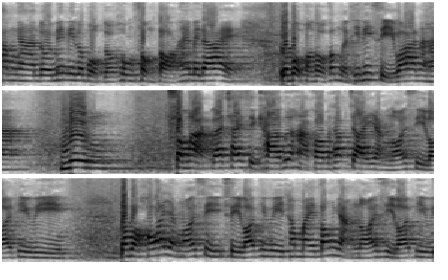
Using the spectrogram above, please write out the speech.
ทำงานโดยไม่มีระบบเราคงส่งต่อให้ไม่ได้ ระบบของโดก็เหมือนที่พี่สีว่านะฮะหนึ่ง สมัครและใช้สินค้าเพื่อหาความประทับใจอย่างน้อย 400 PV เราบอกเขาว่าอย่างน้อย4 400 PV ทำไมต้องอย่างน้อย 400 PV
